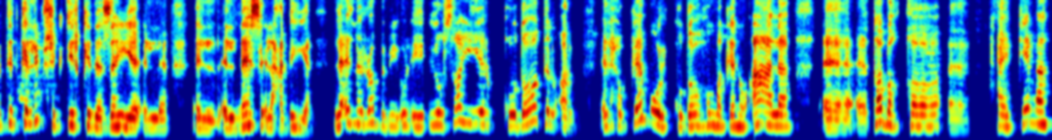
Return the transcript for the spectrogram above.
ما تتكلمش كتير كده زي ال ال الناس العادية. لأن الرب بيقول إيه؟ يصير قضاة الأرض. الحكام والقضاة هم كانوا أعلى طبقة حاكمة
